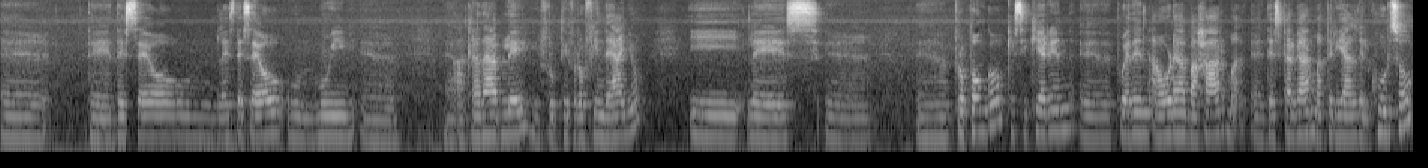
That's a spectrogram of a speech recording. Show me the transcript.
eh, te deseo les deseo un muy agradable y fructífero fin de año y les eh, propongo que si quieren eh, pueden ahora bajar, eh, descargar material del curso,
